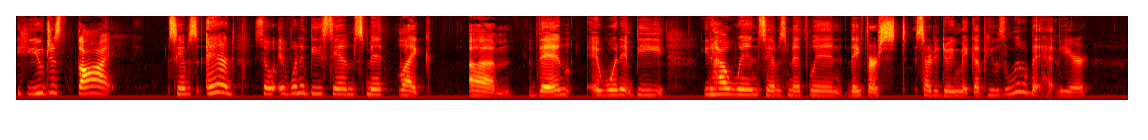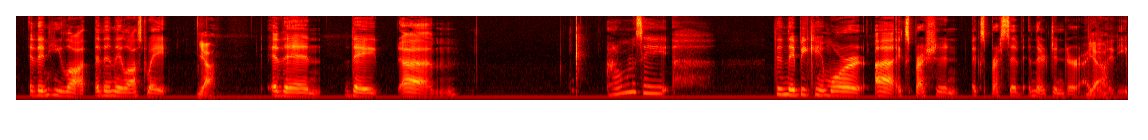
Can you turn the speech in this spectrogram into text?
you just thought Sam and so it wouldn't be Sam Smith like um then it wouldn't be you know how when Sam Smith when they first started doing makeup he was a little bit heavier and then he lost and then they lost weight Yeah. and then they um I don't want to say then they became more uh expression expressive in their gender Yeah. identity.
